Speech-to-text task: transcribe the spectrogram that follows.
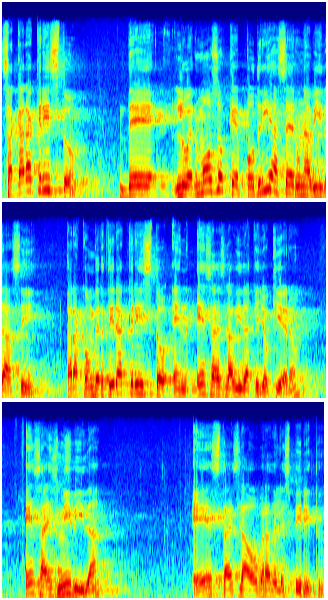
Sacar a Cristo de lo hermoso que podría ser una vida así, para convertir a Cristo en esa es la vida que yo quiero, esa es mi vida, esta es la obra del Espíritu.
